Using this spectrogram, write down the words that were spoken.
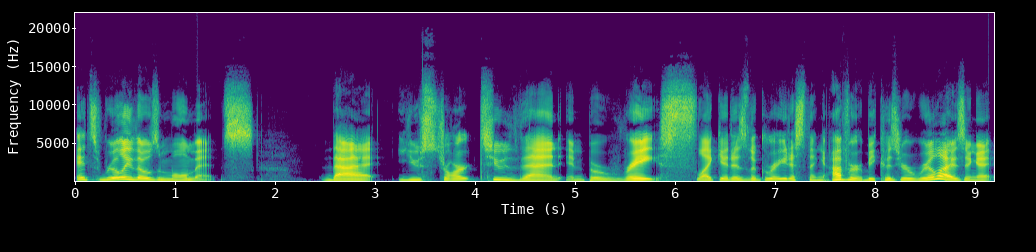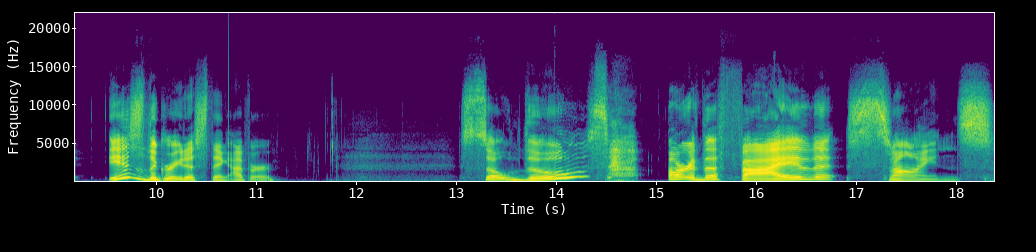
it's really those moments that you start to then embrace like it is the greatest thing ever because you're realizing it is the greatest thing ever. So those are the five signs.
